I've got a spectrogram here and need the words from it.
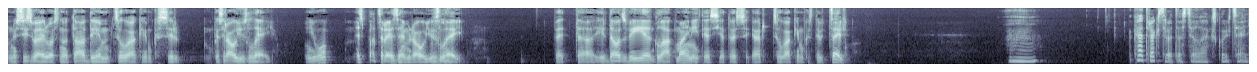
un es izvairos no tādiem cilvēkiem, kas, ir, kas rauj uz leju. Jo es pats reizēm rauju uz leju. Bet uh, ir daudz vieglāk mainīties, ja tu esi ar cilvēkiem, kas tevi ceļ. Mm. Kā tu raksturo tos cilvēkus, kuri ceļ?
